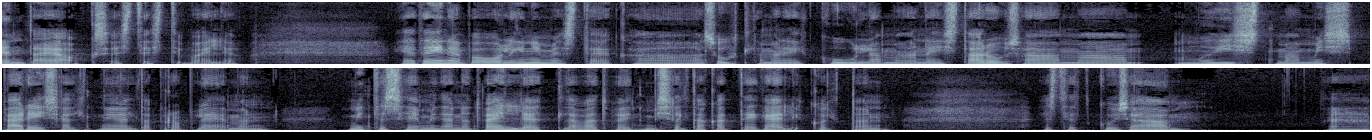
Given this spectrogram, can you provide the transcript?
enda jaoks hästi-hästi palju. ja teine pool, inimestega suhtlema, neid kuulama, neist aru saama, mõistma, mis päriselt nii-öelda probleem on. mitte see, mida nad välja ütlevad, vaid mis seal taga tegelikult on. sest et kui sa äh,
